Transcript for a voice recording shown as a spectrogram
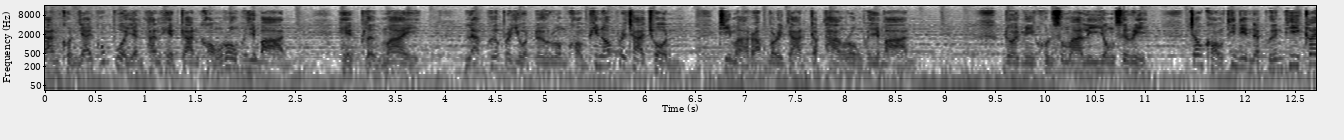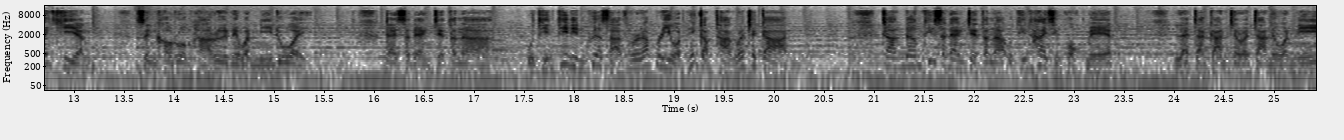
การขนย้ายผู้ป่วยอย่างทันเหตุการณ์ของโรงพยาบาล เหตุเพลิงไหม้ และเพื่อประโยชน์โดยรวมของพี่น้องประชาชน ที่มารับบริการกับทางโรงพยาบาล โดยมีคุณสุมาลียงสิริ เจ้าของที่ดินในพื้นที่ใกล้เคียง ซึ่งเข้าร่วมหารือในวันนี้ด้วย ได้แสดงเจตนา อุทิศที่ดินเพื่อสาธารณประโยชน์ให้กับทางราชการจากเดิมที่แสดงเจตนาอุทิศให้ 16 เมตร และจากการเจรจาในวันนี้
